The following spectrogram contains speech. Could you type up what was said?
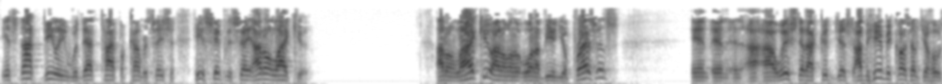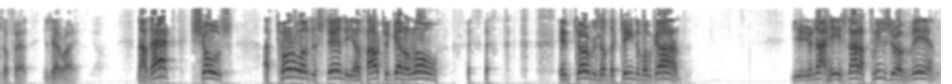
it's not dealing with that type of conversation. He's simply saying, I don't like you. I don't like you. I don't want to be in your presence. And, and, and I, I wish that I could just, I'm here because of Jehoshaphat. Is that right? Now that shows a total understanding of how to get along in terms of the kingdom of God. You're not, he's not a pleaser of men.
